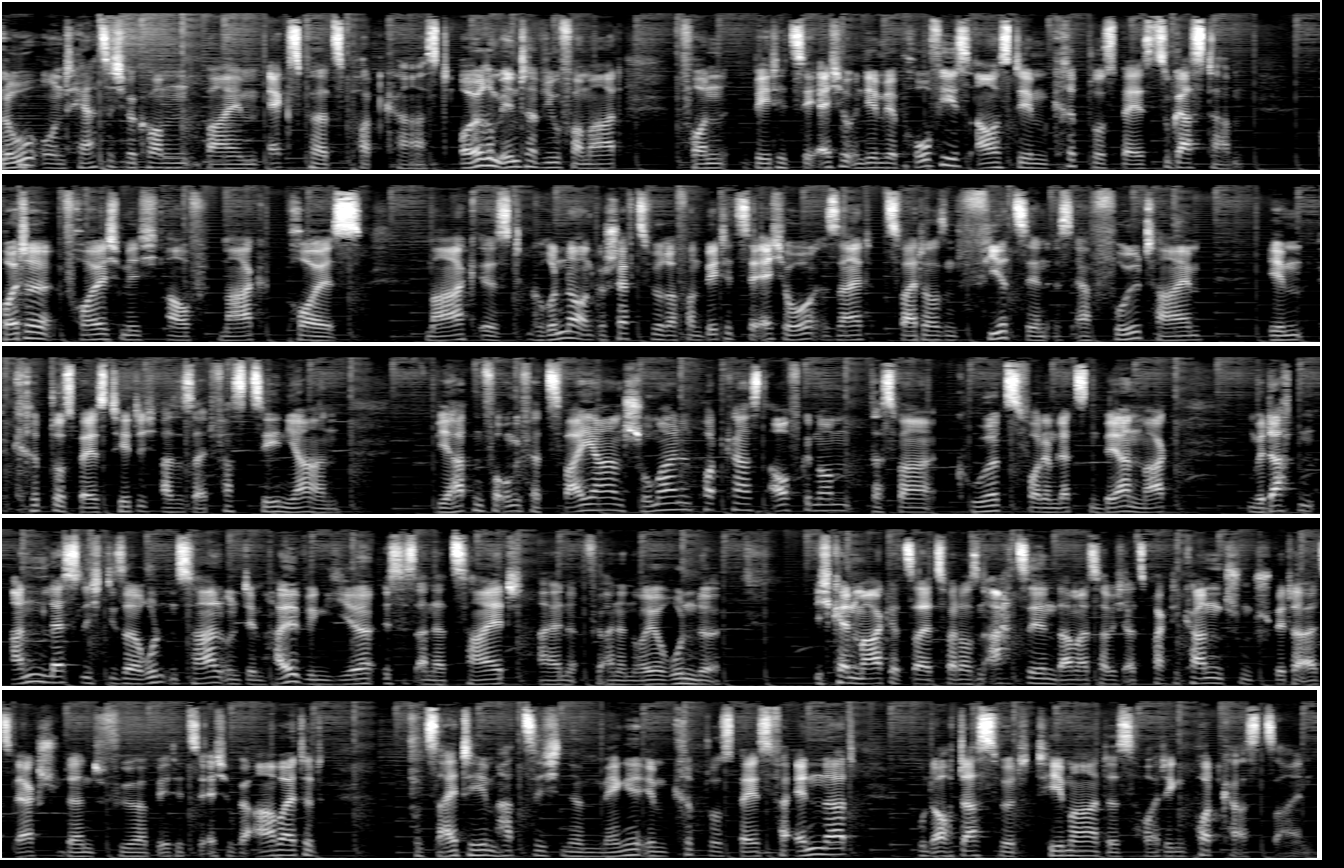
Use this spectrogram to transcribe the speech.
Hallo und herzlich willkommen beim Experts Podcast, eurem Interviewformat von BTC Echo, in dem wir Profis aus dem Crypto-Space zu Gast haben. Heute freue ich mich auf Marc Preuß. Marc ist Gründer und Geschäftsführer von BTC Echo. Seit 2014 ist er Fulltime im Crypto-Space tätig, also seit fast zehn Jahren. Wir hatten vor ungefähr zwei Jahren schon mal einen Podcast aufgenommen. Das war kurz vor dem letzten Bärenmarkt. Und wir dachten, anlässlich dieser runden Zahl und dem Halving hier ist es an der Zeit eine, für eine neue Runde. Ich kenne Marc jetzt seit 2018. Damals habe ich als Praktikant und später als Werkstudent für BTC Echo gearbeitet. Und seitdem hat sich eine Menge im Crypto-Space verändert. Und auch das wird Thema des heutigen Podcasts sein.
